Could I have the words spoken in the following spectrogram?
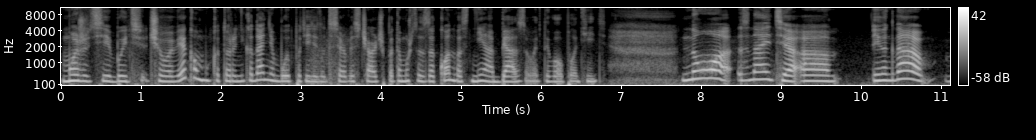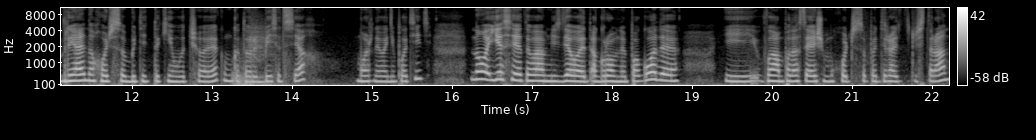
можете быть человеком, который никогда не будет платить этот сервис charge, потому что закон вас не обязывает его платить. Но, знаете, а, иногда реально хочется быть таким вот человеком, который бесит всех, можно его не платить. Но если это вам не сделает огромной погоды, и вам по-настоящему хочется поддержать ресторан,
